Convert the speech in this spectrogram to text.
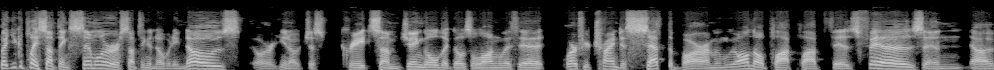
But you could play something similar or something that nobody knows, or you know, just create some jingle that goes along with it. Or if you're trying to set the bar, I mean, we all know plop plop fizz fizz, and uh,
